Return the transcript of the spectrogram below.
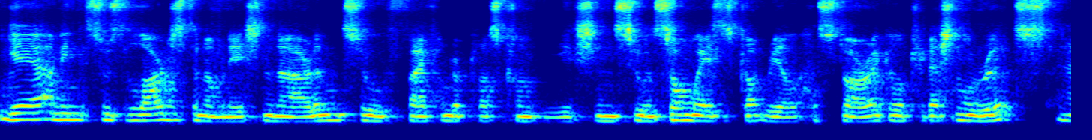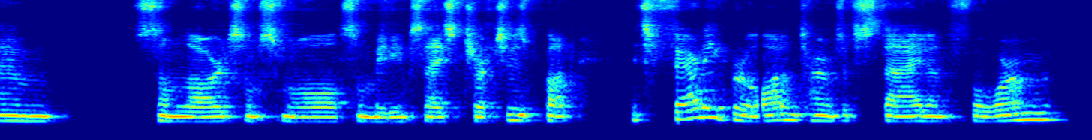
Yeah, I mean, so it's the largest denomination in Ireland, so 500 plus congregations. So in some ways, it's got real historical, traditional roots. Um, some large, some small, some medium-sized churches, but it's fairly broad in terms of style and form.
